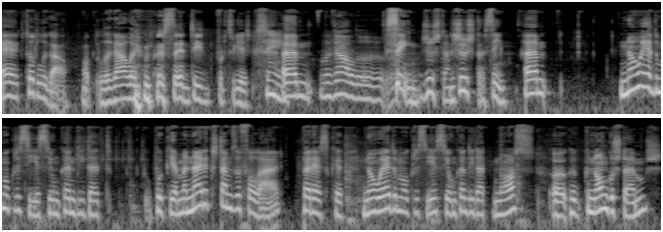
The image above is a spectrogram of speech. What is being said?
é todo legal, legal é no sentido português. Sim, um, legal, uh, sim, justa. Justa, sim. Um, não é democracia se um candidato, porque a maneira que estamos a falar parece que não é democracia se um candidato nosso, uh, que não gostamos,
